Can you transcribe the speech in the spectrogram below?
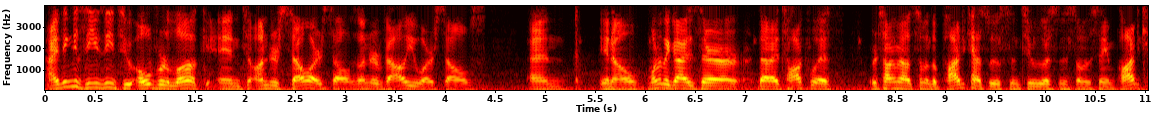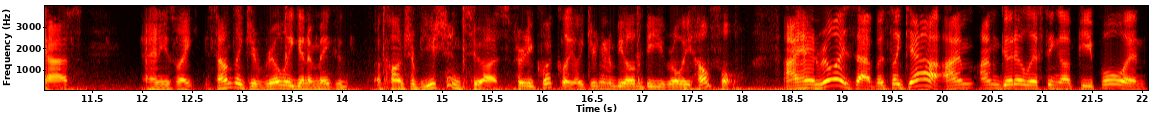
I think it's easy to overlook and to undersell ourselves, undervalue ourselves. And, you know, one of the guys there that I talked with, we are talking about some of the podcasts we listen to, we listen to some of the same podcasts. And he's like, it sounds like you're really going to make a, a, contribution to us pretty quickly. Like you're going to be able to be really helpful. I hadn't realized that, but it's like, yeah, I'm, I'm good at lifting up people and,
